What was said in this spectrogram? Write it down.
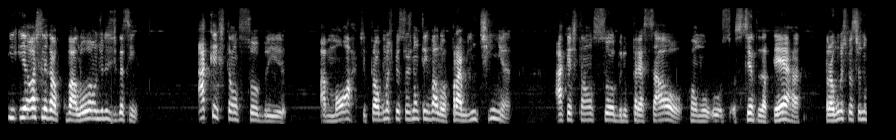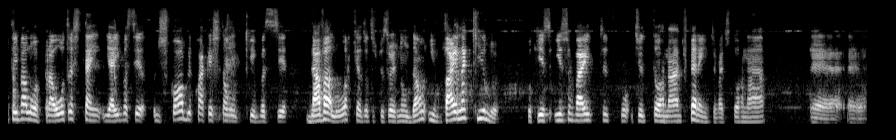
E, e, eu acho legal valor onde eles digam assim: a questão sobre a morte, para algumas pessoas não tem valor. Para mim, tinha. A questão sobre o pré-sal como o centro da Terra, para algumas pessoas não tem valor, para outras tem. E aí você descobre com a questão que você dá valor, que as outras pessoas não dão, e vai naquilo porque isso, isso vai te, te tornar diferente, vai te tornar é, é,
